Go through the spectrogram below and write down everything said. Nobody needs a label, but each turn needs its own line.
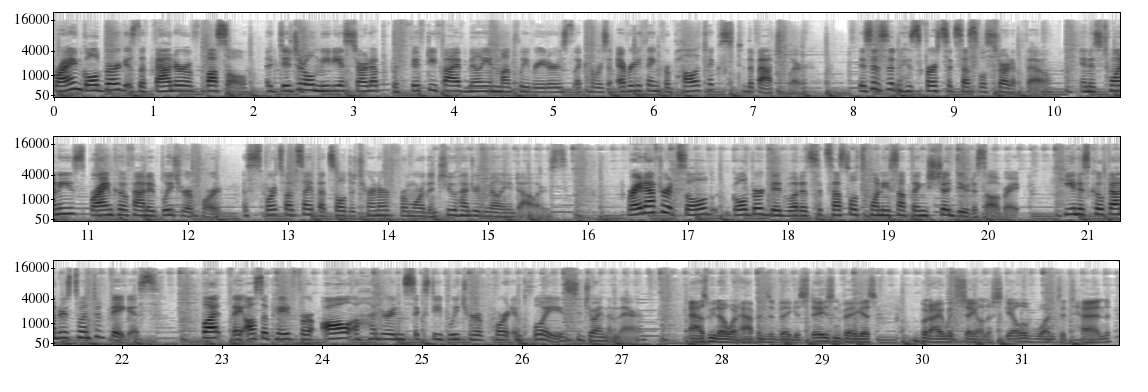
Bryan Goldberg is the founder of Bustle, a digital media startup with 55 million monthly readers that covers everything from politics to The Bachelor. This isn't his first successful startup, though. In his 20s, Bryan co founded Bleacher Report, a sports website that sold to Turner for more than $200 million. Right after it sold, Goldberg did what a successful 20 something should do to celebrate. He and his co founders went to Vegas, but they also paid for all 160 Bleacher Report employees to join them there.
As we know, what happens in Vegas stays in Vegas, but I would say on a scale of 1 to 10,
